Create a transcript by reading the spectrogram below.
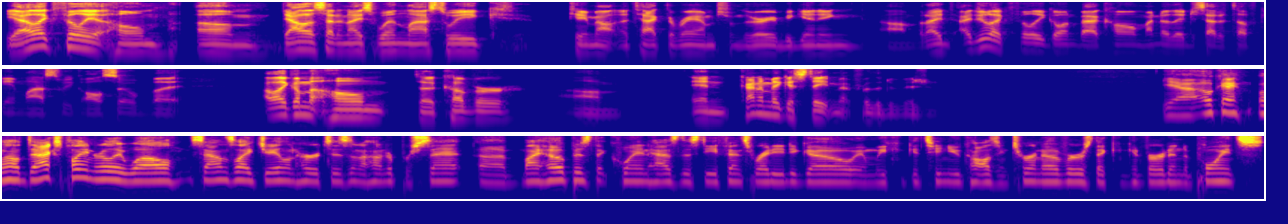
Yeah, I like Philly at home. Um, Dallas had a nice win last week, came out and attacked the Rams from the very beginning. Um, but I, I do like Philly going back home. I know they just had a tough game last week, also, but I like them at home to cover. Um, and kind of make a statement for the division. Yeah. Okay. Well, Dak's playing really well. Sounds like Jalen Hurts isn't 100%. Uh, my hope is that Quinn has this defense ready to go and we can continue causing turnovers that can convert into points.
